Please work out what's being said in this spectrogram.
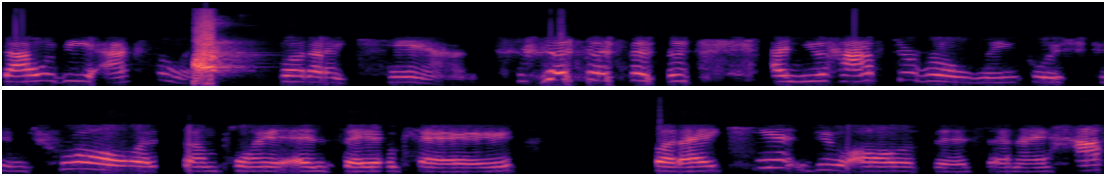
That would be excellent, but I can't. and you have to relinquish control at some point and say, okay, but I can't do all of this and I have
